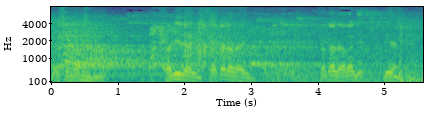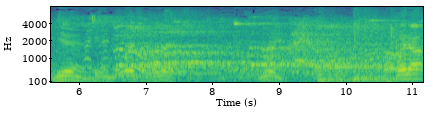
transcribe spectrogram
te hacen la misma. Salí de ahí, sacala de ahí. Sacala, dale. Bien, bien, bien, de vuelta, volver. Bien. Afuera.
